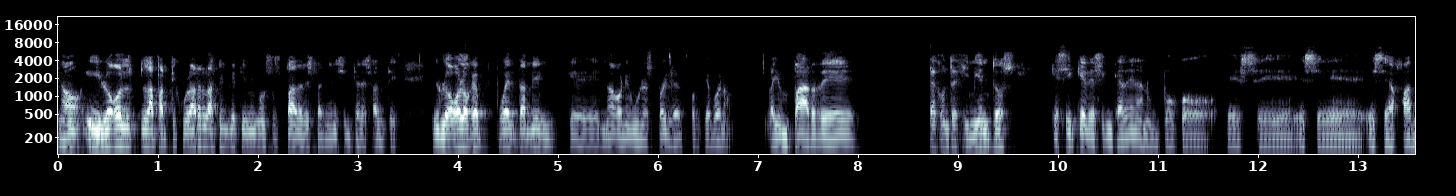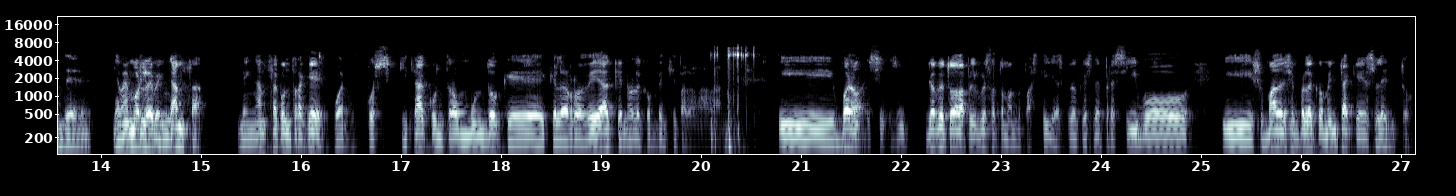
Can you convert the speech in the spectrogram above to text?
¿no? Y luego la particular relación que tienen con sus padres también es interesante. Y luego lo que puede también, que no hago ningún spoiler, porque bueno, hay un par de, acontecimientos que sí que desencadenan un poco ese, ese, ese afán de, llamémosle venganza, ¿Venganza contra qué? Bueno, pues quizá contra un mundo que, le rodea que no le convence para nada. ¿no? Y bueno, creo que toda la película está tomando pastillas, creo que es depresivo y su madre siempre le comenta que es lento,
